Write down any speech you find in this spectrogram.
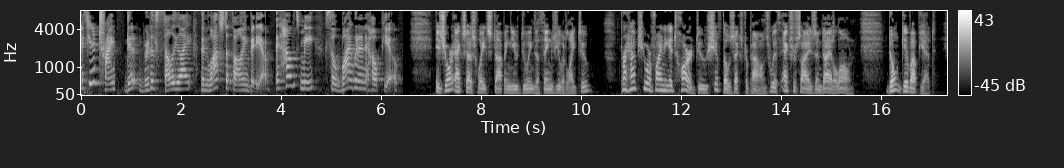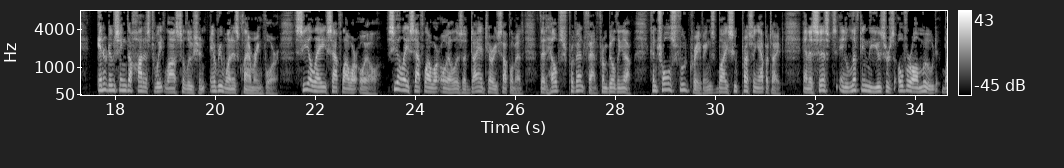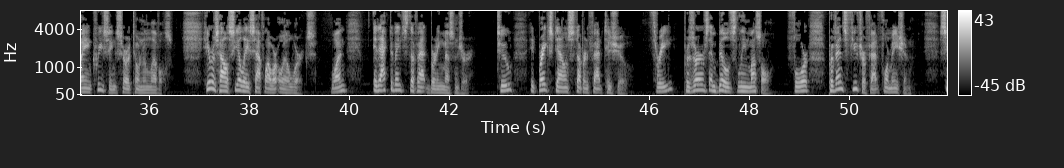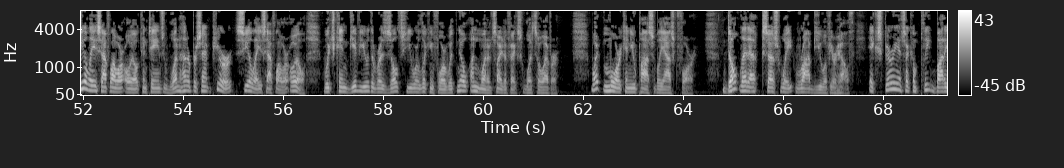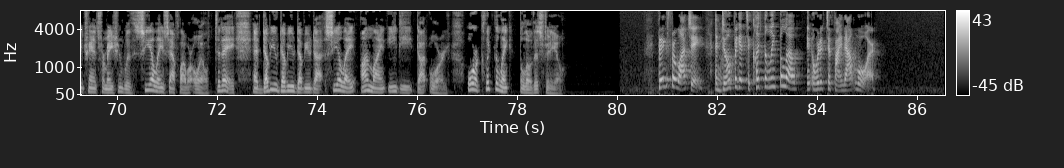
If you're trying to get rid of cellulite, then watch the following video. It helped me, so why wouldn't it help you? Is your excess weight stopping you doing the things you would like to? Perhaps you are finding it hard to shift those extra pounds with exercise and diet alone. Don't give up yet. Introducing the hottest weight loss solution everyone is clamoring for CLA safflower oil. CLA safflower oil is a dietary supplement that helps prevent fat from building up, controls food cravings by suppressing appetite, and assists in lifting the user's overall mood by increasing serotonin levels. Here is how CLA safflower oil works. 1. It activates the fat burning messenger. 2. It breaks down stubborn fat tissue. 3 preserves and builds lean muscle. 4. Prevents future fat formation. CLA safflower oil contains 100% pure CLA safflower oil, which can give you the results you are looking for with no unwanted side effects whatsoever. What more can you possibly ask for? Don't let excess weight rob you of your health. Experience a complete body transformation with CLA safflower oil today at www.claonlineed.org or click the link below this video. Thanks for watching, and don't forget to click the link below in order to find out more.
